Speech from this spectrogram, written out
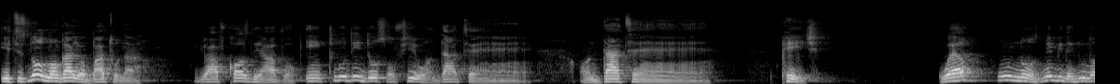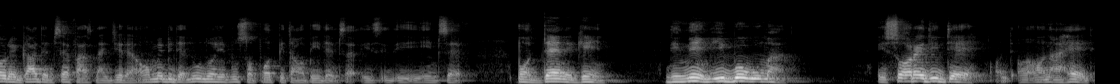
It is no longer your battle now. You have caused the havoc, including those of you on that uh, on that uh, page. Well, who knows? Maybe they do not regard themselves as Nigeria, or maybe they do not even support Peter Obi himself. But then again, the name Igbo woman is already there on, on her head.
